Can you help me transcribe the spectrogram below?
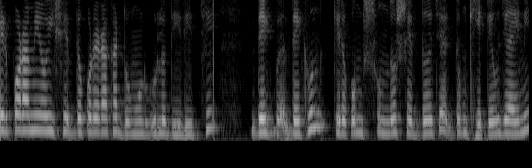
এরপর আমি ওই সেদ্ধ করে রাখা ডুমুরগুলো দিয়ে দিচ্ছি। দেখবে দেখুন কীরকম সুন্দর সেদ্ধ হয়েছে, একদম ঘেটেও যায়নি।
